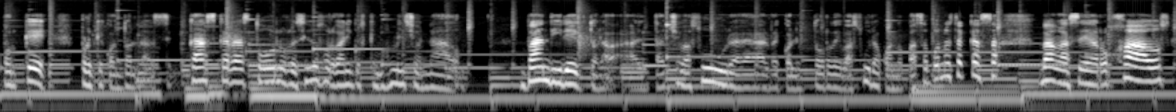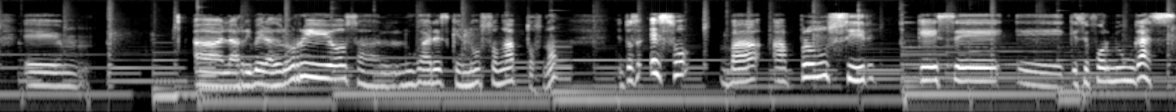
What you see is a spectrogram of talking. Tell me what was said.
¿Por qué? Porque cuando las cáscaras, todos los residuos orgánicos que hemos mencionado, van directo al tacho de basura, al recolector de basura cuando pasa por nuestra casa, van a ser arrojados em, a la ribera de los ríos, a lugares que no son aptos, ¿no? Entonces eso va a producir que se, eh, que se forme un gas.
